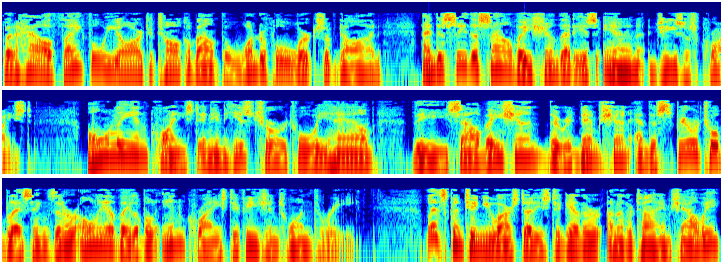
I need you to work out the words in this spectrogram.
But how thankful we are to talk about the wonderful works of God and to see the salvation that is in Jesus Christ. Only in Christ and in His church will we have the salvation, the redemption, and the spiritual blessings that are only available in Christ, Ephesians 1 3. Let's continue our studies together another time, shall we?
